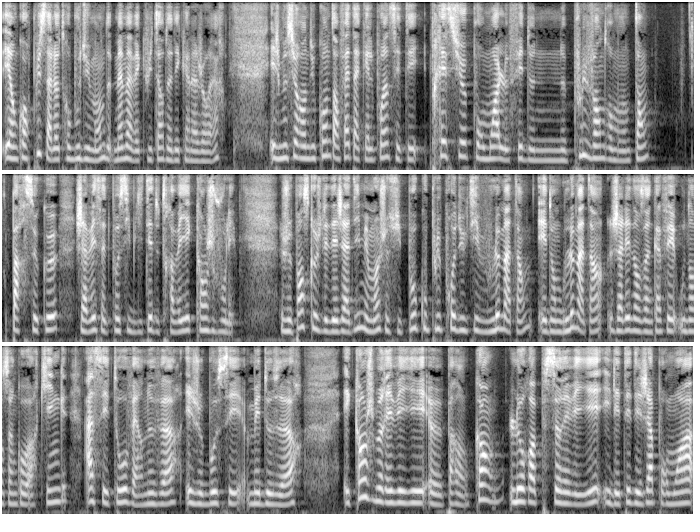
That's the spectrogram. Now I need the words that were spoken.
et encore plus à l'autre bout du monde, même avec 8 heures de décalage horaire. Et je me suis rendu compte en fait à quel point c'était précieux pour moi le fait de ne plus vendre mon temps parce que j'avais cette possibilité de travailler quand je voulais. Je pense que je l'ai déjà dit, mais moi je suis beaucoup plus productive le matin, et donc le matin, j'allais dans un café ou dans un coworking assez tôt, vers 9h, et je bossais mes deux heures. Et quand je me réveillais, euh, pardon, quand l'Europe se réveillait, il était déjà pour moi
